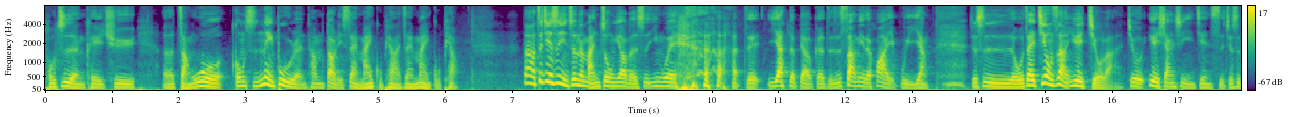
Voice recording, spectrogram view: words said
投资人可以去呃掌握公司内部人他们到底是在买股票还是在卖股票。那这件事情真的蛮重要的，是因为，这一样的表格，只是上面的话也不一样。就是我在金融市场越久了，就越相信一件事，就是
